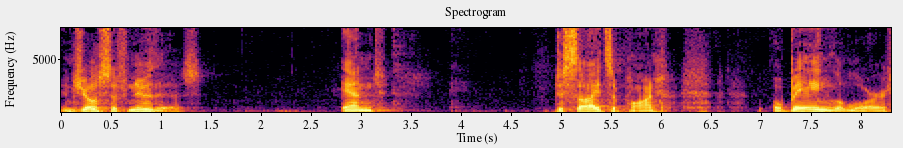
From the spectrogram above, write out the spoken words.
And Joseph knew this. and decides upon obeying the Lord.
